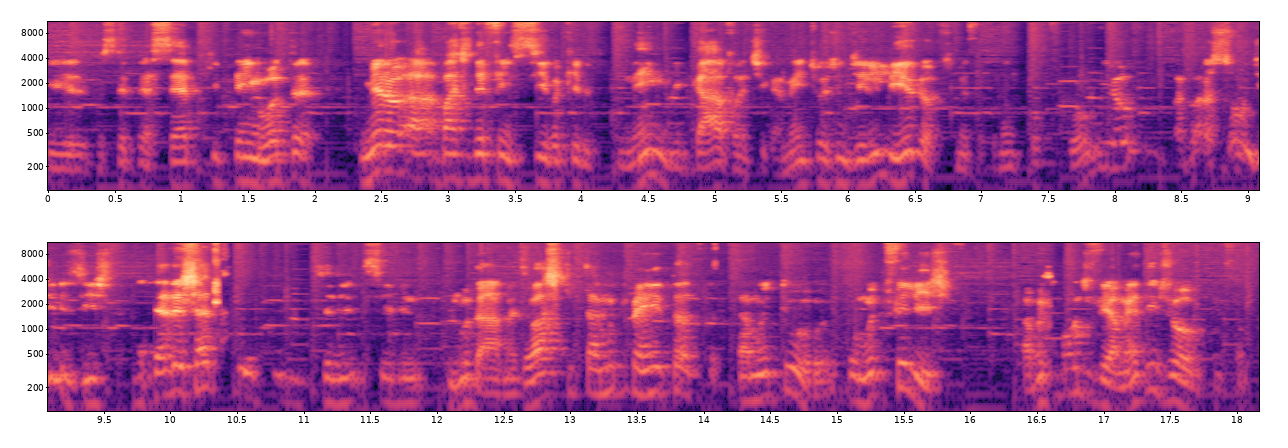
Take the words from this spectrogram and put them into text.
E você percebe que tem outra. Primeiro, a parte defensiva que ele nem ligava antigamente, hoje em dia ele liga, o está fazendo pouco gol, e eu agora sou um dinizista. Até deixar de se ele, se ele mudar, mas eu acho que está muito bem, está tá muito, muito feliz. Tá muito bom de ver, amanhã tem jogo em São Paulo.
